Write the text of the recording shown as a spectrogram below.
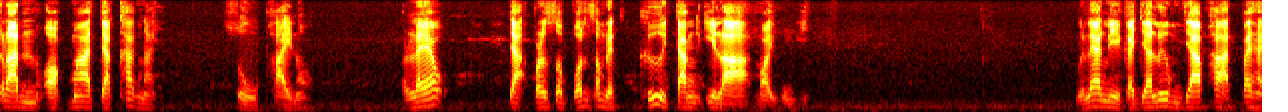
กลั่นออกมาจากข้างใน สู่ภายนอก แล้วจะประสบผลสำเร็จคือจังอีลาหน่อยอุงอีก มือแรกนี่ก็อย่าลืมยาพาดไปให้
